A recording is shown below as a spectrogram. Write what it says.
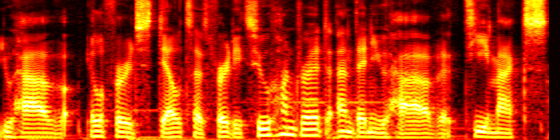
you have Ilford's Delta 3200 and then you have T-Max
